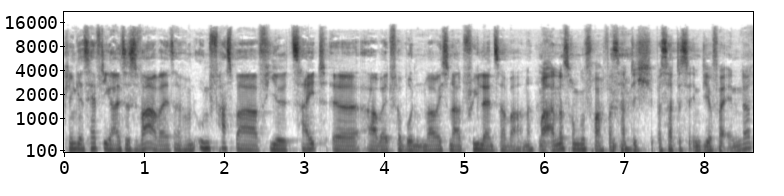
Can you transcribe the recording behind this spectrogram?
klingt jetzt heftiger als es war, weil es einfach mit unfassbar viel Zeitarbeit äh, verbunden war, weil ich so eine Art Freelancer war. Ne? Mal andersrum gefragt, was hat dich, was hat es in dir verändert?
